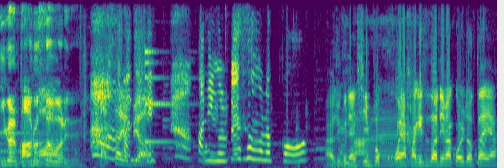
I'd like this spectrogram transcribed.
이걸 바로 아. 써버리네 맛있다 연비야. 아니 이걸 뺏어 버렸어. 아주 그냥 심포 고약하게 쓰더니만 꼴 좋다 야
